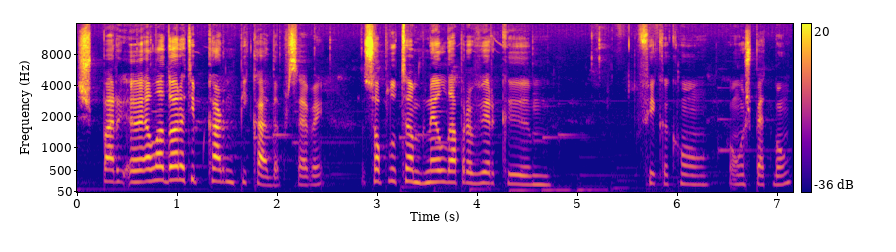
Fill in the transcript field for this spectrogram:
espar... ah, ela adora tipo carne picada, percebem? Só pelo thumbnail dá para ver que fica com, com um aspecto bom.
